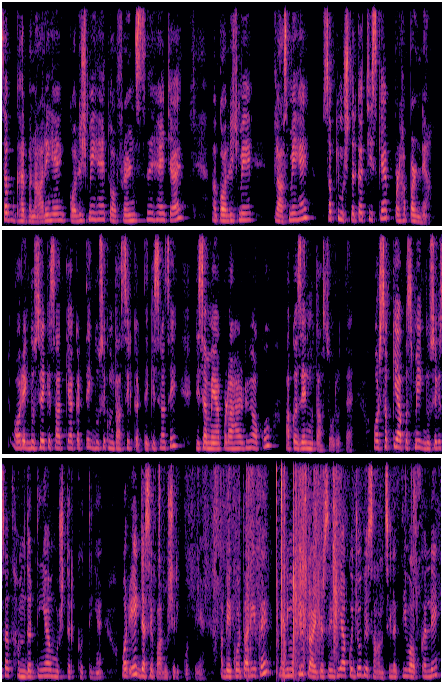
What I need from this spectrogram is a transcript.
सब घर बना रहे हैं, कॉलेज में हैं तो आप फ्रेंड्स हैं चाहे, कॉलेज में, क्लास में हैं, सबकी मुश्तरक चीज़ क्या है? पढ़ा, पढ़ना। और एक दूसरे के साथ क्या करते एक दूसरे को मुतासर करते किस तरह से? जिस मैं आप पढ़ा रही हूँ आपको, आपका जहन मुतासर होता है। और सबकी आपस में एक दूसरे के साथ हमदर्दियाँ, मुश्तरक होती हैं और एक जैसे फार्म शरीक होते हैं। अब एक और तारीफ़ है, यानी मुख्तलिफ़ राइटर्स ने दी। आपको जो भी आसान सी लगती है वो आप कर लें।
